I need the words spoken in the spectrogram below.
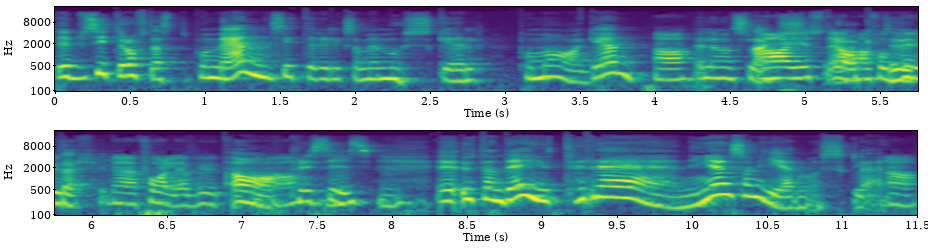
Det sitter oftast på män, sitter det liksom en muskel på magen. Ja. Eller något slags Ja, just det. Man rakt får ute. buk, den här farliga buken. Ja, precis. Mm, mm. Eh, Utan det är ju träningen som ger muskler.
